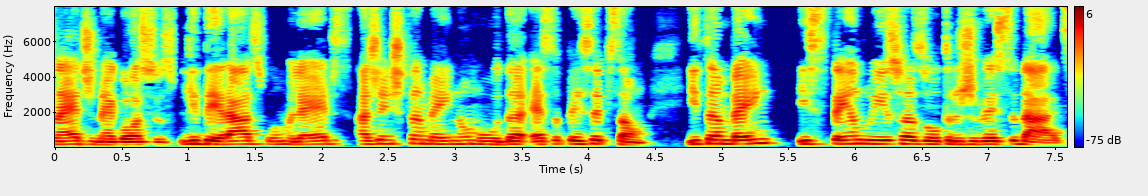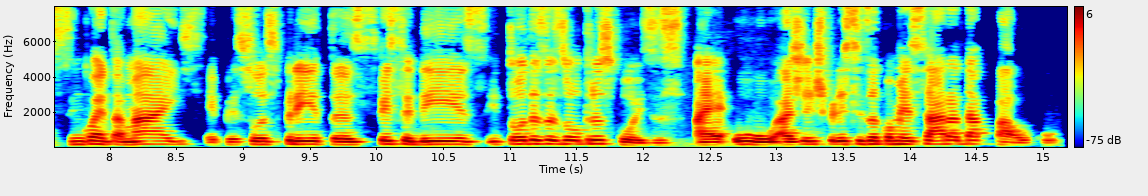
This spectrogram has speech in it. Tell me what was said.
né, de negócios liderados por mulheres, a gente também não muda essa percepção e também estendo isso às outras diversidades, 50 mais, é, pessoas pretas, PCDs e todas as outras coisas. É, o, a gente precisa começar a dar palco.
